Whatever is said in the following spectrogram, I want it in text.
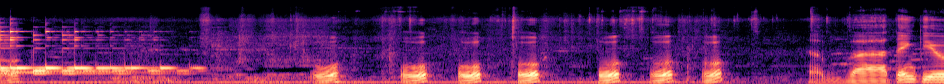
oh. Oh, oh, oh, oh, oh, oh, oh. Aba, thank you.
